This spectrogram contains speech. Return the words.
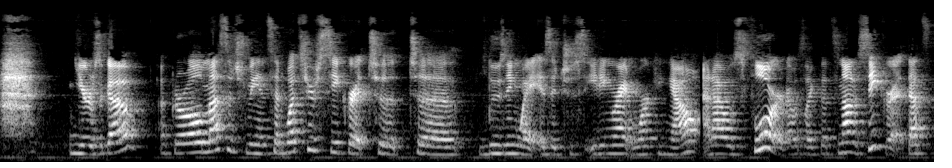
years ago, a girl messaged me and said, what's your secret to, to losing weight? Is it just eating right and working out? And I was floored. I was like, that's not a secret. That's,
